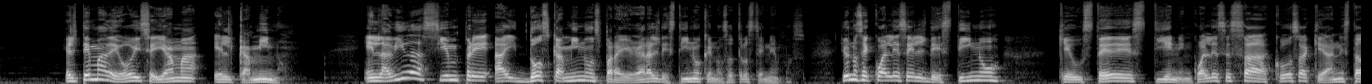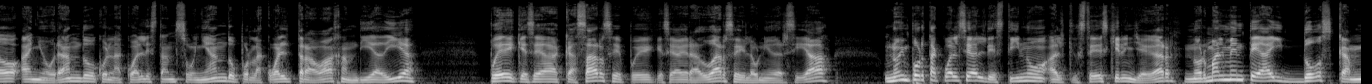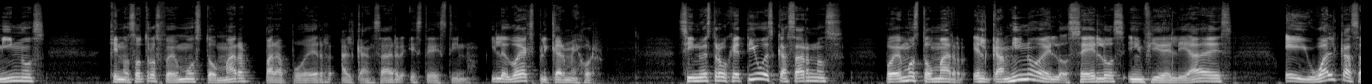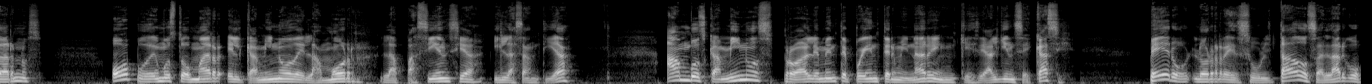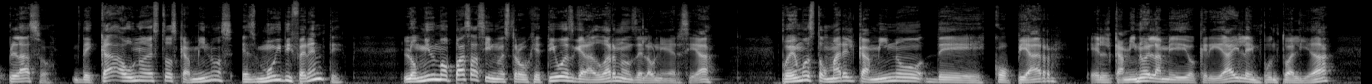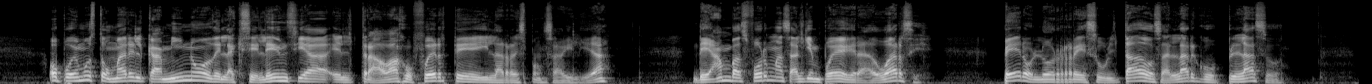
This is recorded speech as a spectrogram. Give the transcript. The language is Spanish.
El tema de hoy se llama el camino. En la vida siempre hay dos caminos para llegar al destino que nosotros tenemos. Yo no sé cuál es el destino que ustedes tienen? ¿Cuál es esa cosa que han estado añorando, con la cual están soñando, por la cual trabajan día a día? Puede que sea casarse, puede que sea graduarse de la universidad. No importa cuál sea el destino al que ustedes quieren llegar, normalmente hay dos caminos que nosotros podemos tomar para poder alcanzar este destino. Y les voy a explicar mejor. Si nuestro objetivo es casarnos, podemos tomar el camino de los celos, infidelidades, e igual casarnos. O podemos tomar el camino del amor, la paciencia y la santidad. Ambos caminos probablemente pueden terminar en que alguien se case. Pero los resultados a largo plazo de cada uno de estos caminos es muy diferente. Lo mismo pasa si nuestro objetivo es graduarnos de la universidad. Podemos tomar el camino de copiar, el camino de la mediocridad y la impuntualidad, o podemos tomar el camino de la excelencia, el trabajo fuerte y la responsabilidad. De ambas formas alguien puede graduarse, pero los resultados a largo plazo,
